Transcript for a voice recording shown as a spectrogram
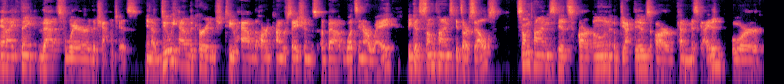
And I think that's where the challenge is. You know, do we have the courage to have the hard conversations about what's in our way? Because sometimes it's ourselves sometimes it's our own objectives are kind of misguided or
